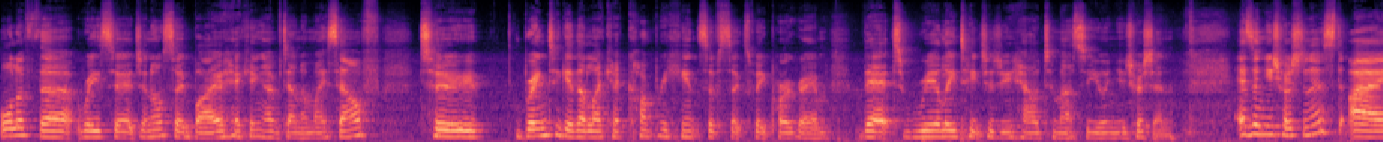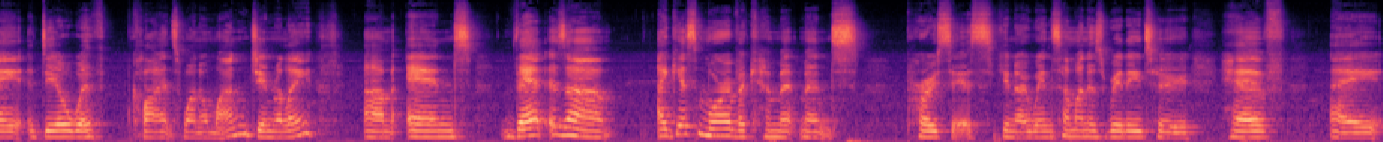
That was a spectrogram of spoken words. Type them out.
all of the research and also biohacking I've done on myself to bring together like a comprehensive six week program that really teaches you how to master your nutrition. As a nutritionist, I deal with clients one on one generally, um, and that is a, I guess, more of a commitment process. You know, when someone is ready to have a,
